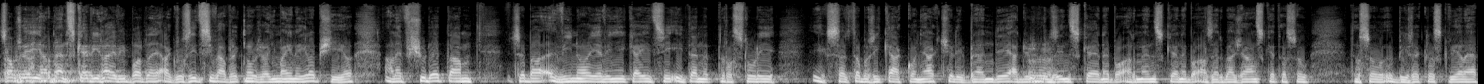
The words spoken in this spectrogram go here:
Samozřejmě i arménské víno je výborné a Gruzinci vám řeknou, že oni mají nejlepší, jo? ale všude tam třeba víno je vynikající i ten proslulý, jak se tomu říká, koněk, čili brandy, ať už mm-hmm. gruzinské, nebo arménské, nebo azerbajdžánské, to jsou, to jsou, bych řekl, skvělé,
